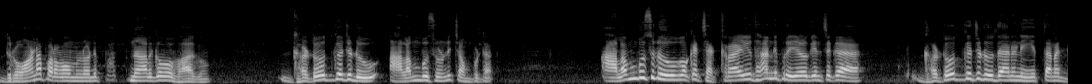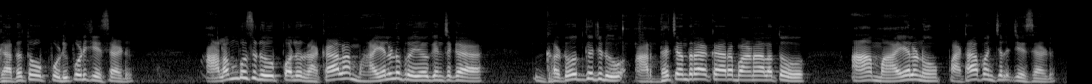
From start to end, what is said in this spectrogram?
ద్రోణ పర్వంలోని పద్నాలుగవ భాగం. ఘటోద్గజుడు అలంబుసుడిని చంపుట. అలంబుసుడు ఒక చక్రాయుధాన్ని ప్రయోగించగా ఘటోద్గజుడు దానిని తన గదతో పొడి పొడి చేశాడు. అలంబుసుడు పలు రకాల మాయలను ప్రయోగించగా ఘటోద్గజుడు అర్ధచంద్రాకార బాణాలతో ఆ మాయలను పటాపంచలు చేశాడు.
